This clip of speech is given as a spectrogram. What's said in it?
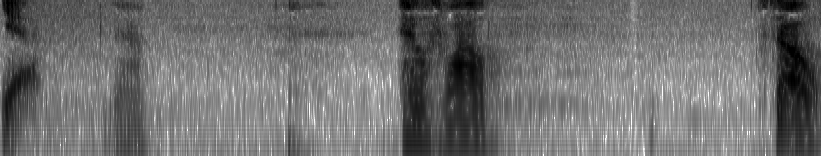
yeah Yeah. It was wild. So, um,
